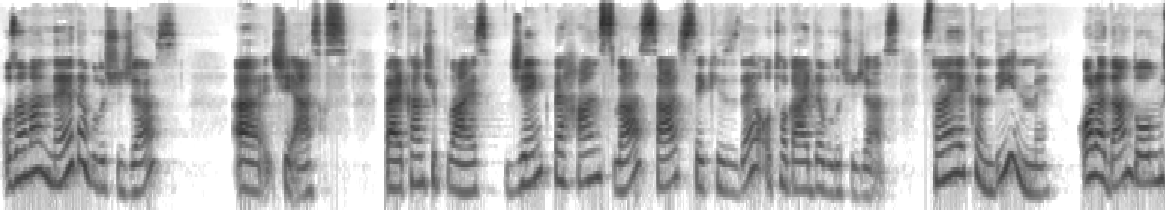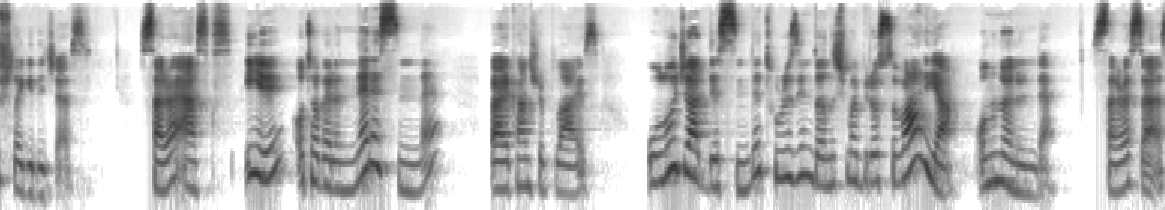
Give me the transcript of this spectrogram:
o zaman nerede buluşacağız? Uh, she asks. Berkant replies, Cenk ve Hans'la saat 8'de otogarda buluşacağız. Sana yakın değil mi? Oradan dolmuşla gideceğiz. Sarah asks, iyi, otogarın neresinde? Berkant replies, Ulu Caddesi'nde turizm danışma bürosu var ya, onun önünde. Sarah says,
